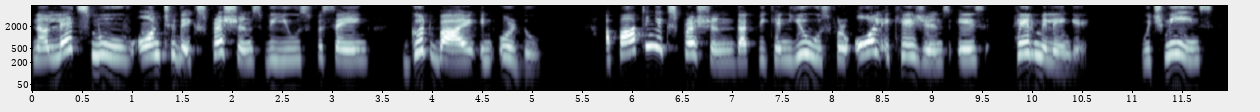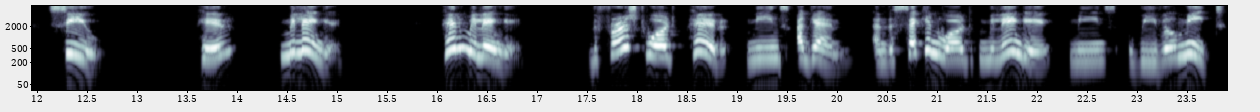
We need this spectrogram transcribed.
Now let's move on to the expressions we use for saying goodbye in Urdu. A parting expression that we can use for all occasions is phir milenge, which means see you. Phir milenge. Phir milenge. The first word phir means again and the second word milenge means we will meet.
